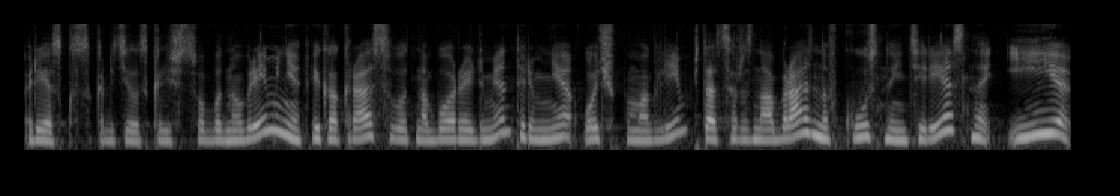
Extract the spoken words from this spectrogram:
резко сократилось количество свободного времени, и как раз вот наборы элементари мне очень помогли питаться разнообразно, вкусно, интересно и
